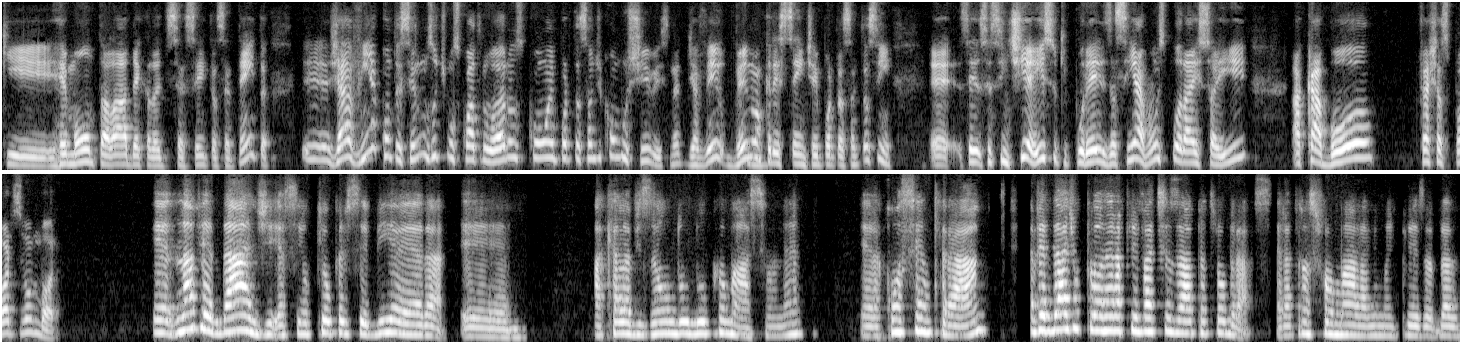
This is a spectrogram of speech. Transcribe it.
que remonta lá à década de 60, 70, já vinha acontecendo nos últimos quatro anos com a importação de combustíveis, né? Já veio, veio numa crescente a importação. Então, assim, é, você é, sentia isso, que por eles, assim, ah, vamos explorar isso aí, acabou, fecha as portas e vamos embora. É, na verdade, assim, o que eu percebia era é, aquela visão do lucro máximo, né? Era concentrar. Na verdade, o plano era privatizar a Petrobras, era transformá-la numa empresa da.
